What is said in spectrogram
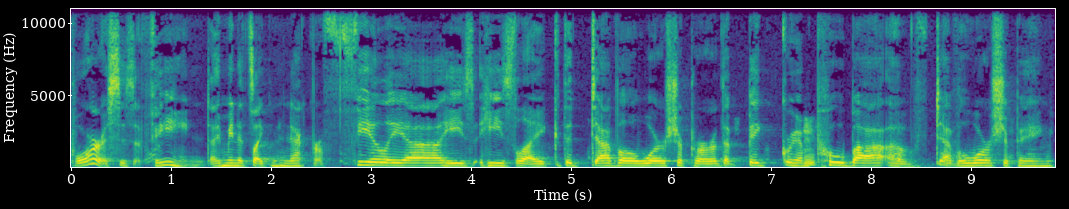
Boris is a fiend. I mean, it's like necrophilia. He's he's like the devil worshiper, the big grand Mm-hmm. poobah of devil worshiping,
